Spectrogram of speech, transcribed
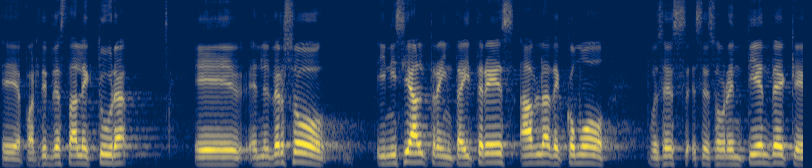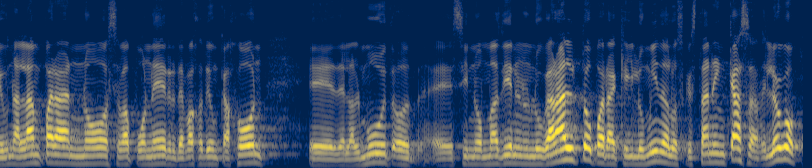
eh, a partir de esta lectura. Eh, en el verso inicial 33 habla de cómo pues se sobreentiende que una lámpara no se va a poner debajo de un cajón eh, del almud, eh, sino más bien en un lugar alto para que ilumine a los que están en casa. Y luego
